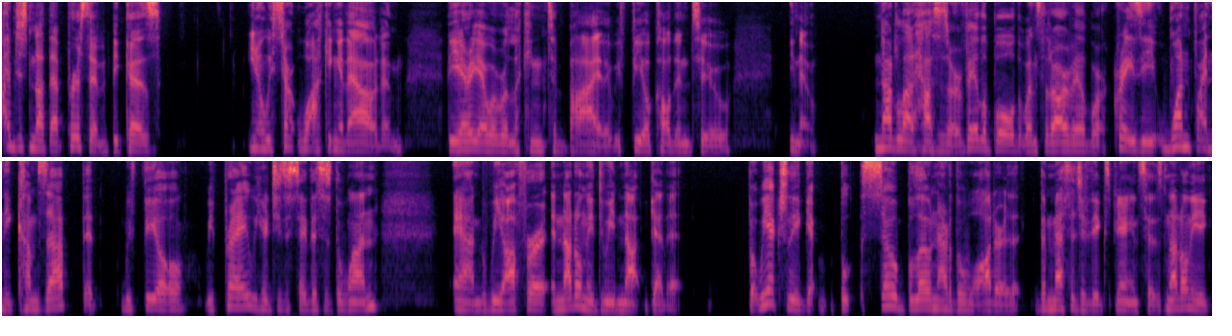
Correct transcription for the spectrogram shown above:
I'm just not that person because, you know, we start walking it out and the area where we're looking to buy that we feel called into, you know, not a lot of houses are available. The ones that are available are crazy. One finally comes up that we feel, we pray, we hear Jesus say, This is the one. And we offer, and not only do we not get it, but we actually get bl- so blown out of the water that the message of the experience is not only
